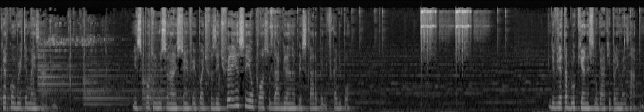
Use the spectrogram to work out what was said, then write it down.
quero converter mais rápido. Esse ponto de Missionário Strength pode fazer diferença e eu posso dar grana pra esse cara pra ele ficar de boa. Deveria estar tá bloqueando esse lugar aqui pra ir mais rápido.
